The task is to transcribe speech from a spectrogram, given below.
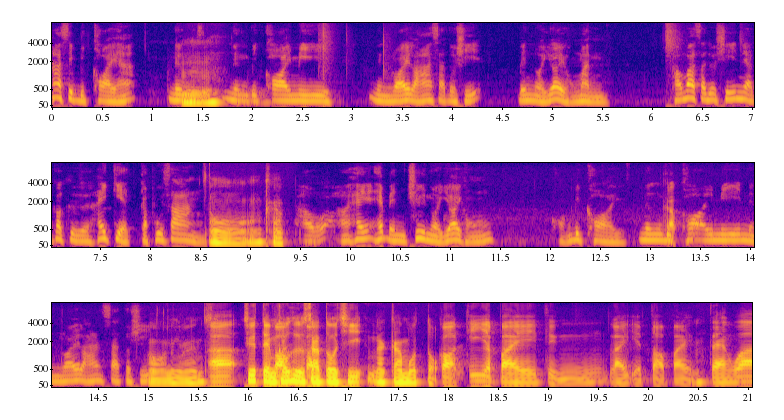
ห้าสิบบิตคอยน์ฮะหนึ่งอืมหนึ่งบิตคอยน์มีหนึ่งร้อยล้านซาโตชิ เป็นหน่วยย่อยของมัน คำว่าซาโตชิเนี่ยก็คือให้เกียรติกับผู้สร้างอ๋อครับเอาเอาให้ให้เป็นชื่อหน่วยย่อยของของบิตคอยน์หนึ่งครับบิตคอยน์มีหนึ่งร้อยล้านซาโตชิอ๋อหนึ่งล้านอะชื่อเต็มเขาคือก่นซาโตชินากาโมโตะก่อนที่จะไปถึงรายละเอียดต่อไปแสดงว่า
